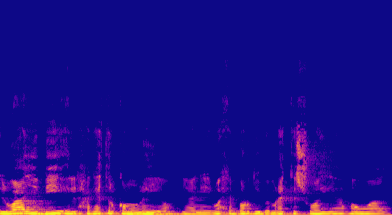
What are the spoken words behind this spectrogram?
الوعي بالحاجات القانونية. يعني الواحد برضو يبقى مركز شوية هو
